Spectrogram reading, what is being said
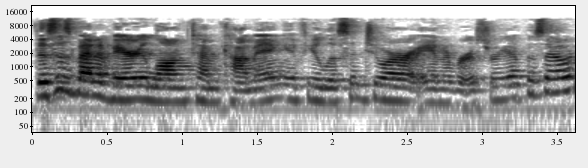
this has been a very long time coming. If you listen to our anniversary episode,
